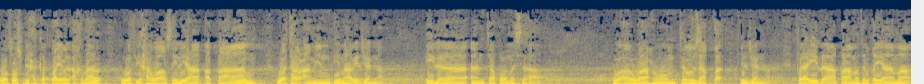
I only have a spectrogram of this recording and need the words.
وتصبح كالطير الأخضر وفي حواصلها الطعام وترعى من ثمار الجنة إلى أن تقوم الساعة. وأرواحهم ترزق في الجنة. فإذا قامت القيامة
